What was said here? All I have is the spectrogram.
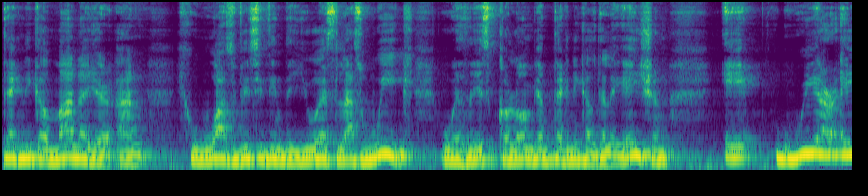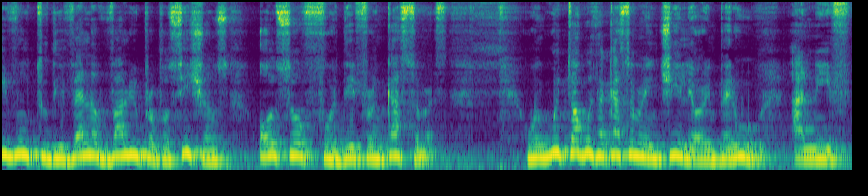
technical manager and who was visiting the US last week with this Colombian technical delegation, we are able to develop value propositions also for different customers. When we talk with a customer in Chile or in Peru, and if uh,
